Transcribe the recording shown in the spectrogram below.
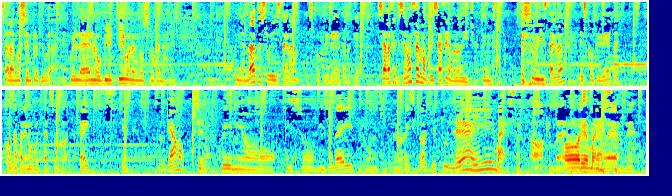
saranno sempre più grandi. Quello è l'obiettivo del nostro canale. Quindi andate su Instagram e scoprirete perché se, alla fine, se non fermo Cristian alla fine ve lo dice. Quindi su Instagram e scoprirete cosa faremo col terzo orologio, ok? Niente, salutiamo. Sì. Qui il mio Tisso Viso Date con cinturino racing oggi e tu il... E il maestro. Oh che bello, Oh, questo maestro.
